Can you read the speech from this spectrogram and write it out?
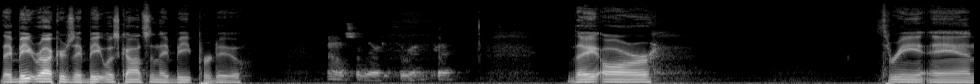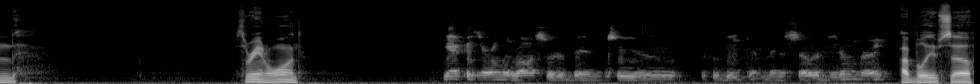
They beat Rutgers. They beat Wisconsin. They beat Purdue. oh, so they're three. Okay. They are three and three and one. Yeah, because their only loss would have been to who beat them? Minnesota beat them, right? I believe so.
